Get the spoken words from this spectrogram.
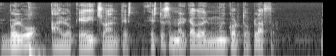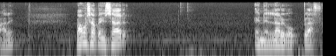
Vuelvo a lo que he dicho antes. Esto es un mercado en muy corto plazo, ¿vale? Vamos a pensar en el largo plazo,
